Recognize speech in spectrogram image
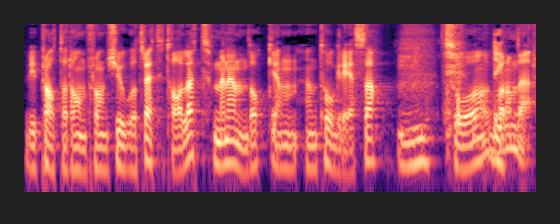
vi pratade om från 20 och 30-talet, men ändå en, en tågresa. Så var de där.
